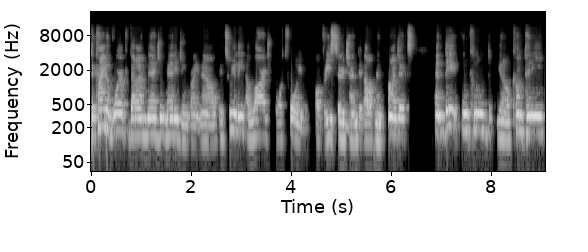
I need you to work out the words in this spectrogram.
The kind of work that I'm managing right now, it's really a large portfolio of research and development projects and they include you know company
